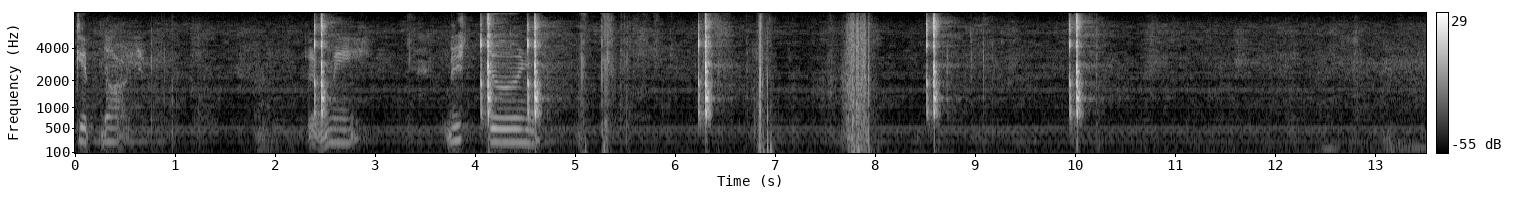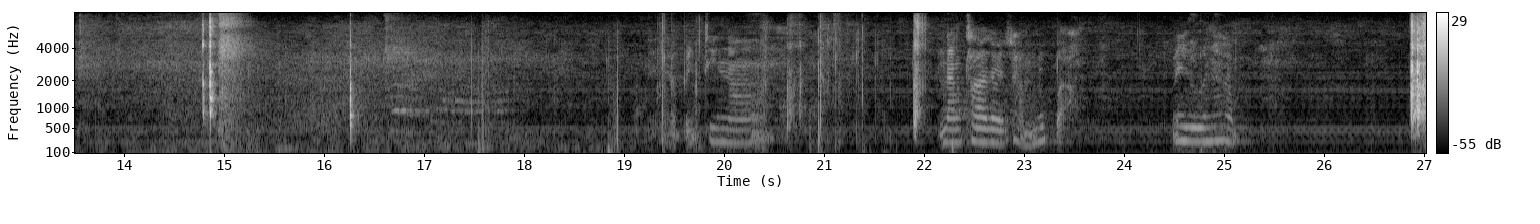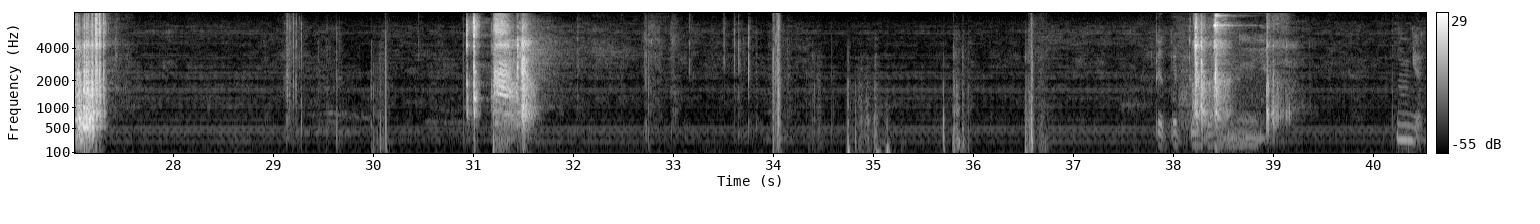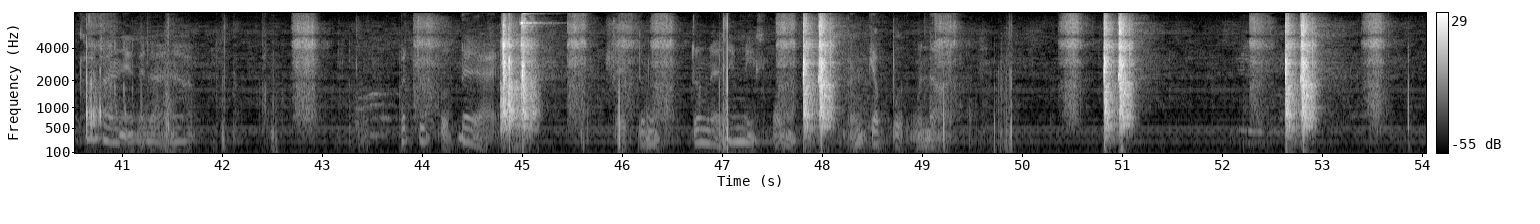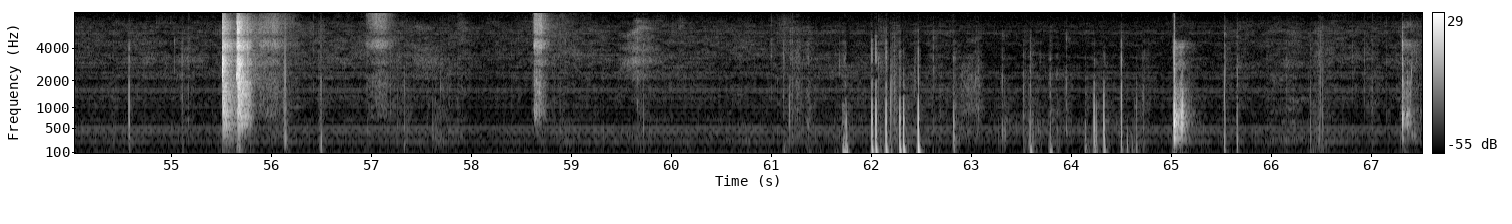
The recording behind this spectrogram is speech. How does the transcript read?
เก็บได้จะมีลิสเดินจะเป็นที่นอนนังคาเลยทำหรือเปล่า ไม่รู้นะครับ ดประตูบบนี้คุณอยากเข้าทางไหนก็ได้นะครับ ประตูเปิดได้แต่ตรงตรงไหนที่มีคนมันจะเปิดมันได้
